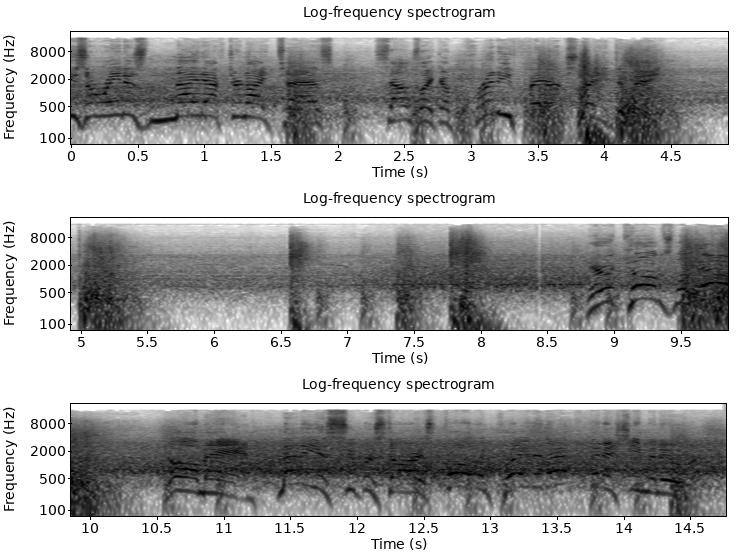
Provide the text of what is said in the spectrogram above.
these arenas night after night, Taz. Sounds like a pretty fair trade to me. Here it comes, look out! Oh, man, many a superstar has fallen prey to that finishing maneuver.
